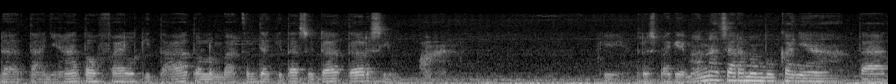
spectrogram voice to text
datanya atau file kita atau lembar kerja kita sudah tersimpan. Oke, terus bagaimana cara membukanya? Tat,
